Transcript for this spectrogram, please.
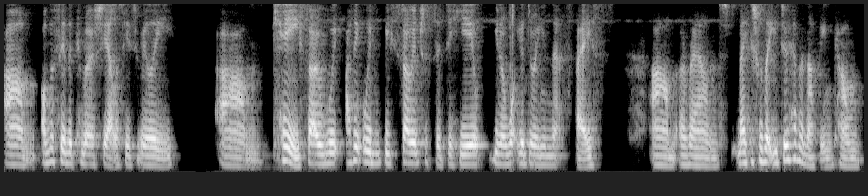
um, obviously the commerciality is really um, key. So, we, I think we'd be so interested to hear, you know, what you're doing in that space um, around making sure that you do have enough income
